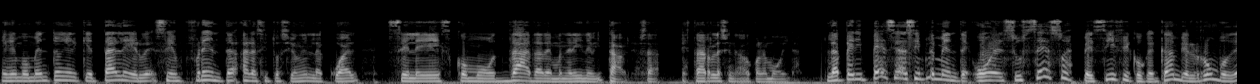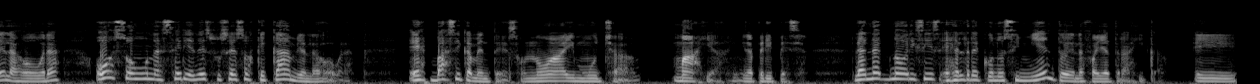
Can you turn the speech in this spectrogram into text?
en el momento en el que tal héroe se enfrenta a la situación en la cual se le es como dada de manera inevitable, o sea, está relacionado con la moira. La peripecia simplemente o el suceso específico que cambia el rumbo de la obra o son una serie de sucesos que cambian la obra. Es básicamente eso, no hay mucha magia en la peripecia. La anagnórisis es el reconocimiento de la falla trágica. Eh,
